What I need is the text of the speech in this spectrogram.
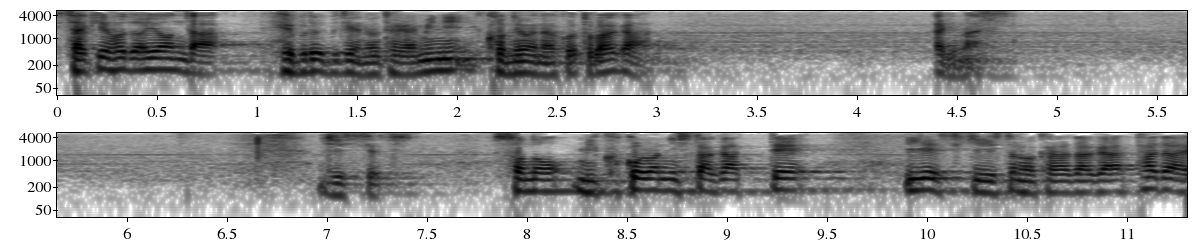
先ほど読んだヘブルビテの手紙にこのような言葉があります。実節。その御心に従ってイエス・キリストの体がただ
